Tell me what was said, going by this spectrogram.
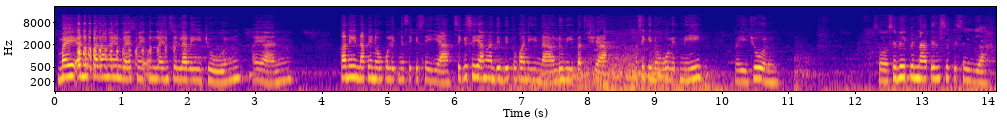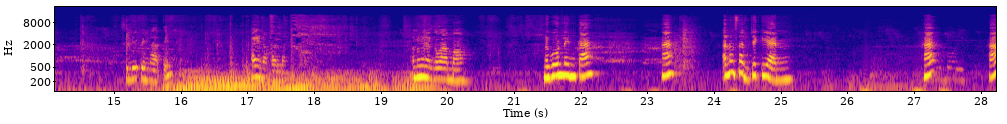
May ano pala ngayon guys, may online sila Rayjun. Ayan. Kanina kinukulit niya si Kisaya. Si Kisaya ang nandito dito kanina, lumipat siya. Kasi kinukulit ni Rayjun. So, silipin natin si Kisaya. Silipin natin. Ay, nakala. Anong ginagawa mo? Nag-online ka? Ha? Anong subject yan? Ha? Ha?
